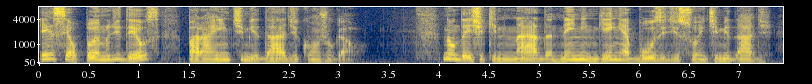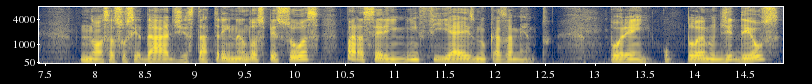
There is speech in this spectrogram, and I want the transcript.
Esse é o plano de Deus para a intimidade conjugal. Não deixe que nada nem ninguém abuse de sua intimidade. Nossa sociedade está treinando as pessoas para serem infiéis no casamento. Porém, o plano de Deus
